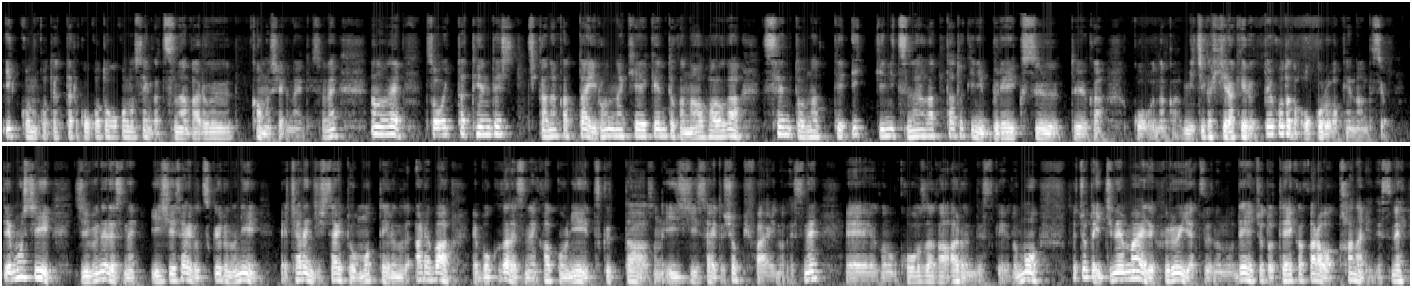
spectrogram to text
1個のことやったらこことここの線が繋がるかもしれないですよね。なので、そういった点でしかなかったいろんな経験とかノウハウが線となって一気に繋がった時にブレイクスルーというか、こうなんか道が開けるということが起こるわけなんですよ。で、もし自分でですね、EC サイト作るのにチャレンジしたいと思っているのであれば、僕がですね、過去に作ったその EC サイト、Shopify のですね、えー、この講座があるんですけれども、それちょっと1年前で古いやつなので、ちょっと定価からはかなりですね、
